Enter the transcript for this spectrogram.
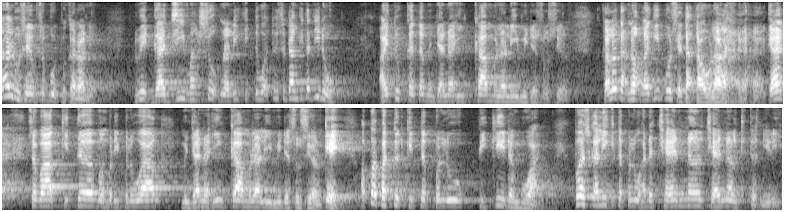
Selalu saya sebut perkara ni. Duit gaji masuk melalui kita waktu sedang kita tidur. Ha, itu kata menjana income melalui media sosial. Kalau tak nak lagi pun saya tak tahulah. kan? Sebab kita memberi peluang menjana income melalui media sosial. Okey, apa patut kita perlu fikir dan buat? First sekali kita perlu ada channel-channel kita sendiri.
